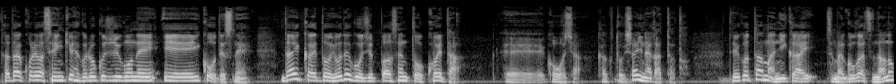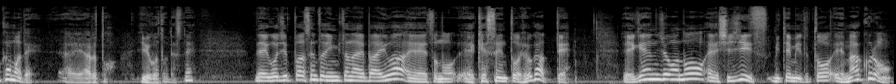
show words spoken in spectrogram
ただこれは1965年以降ですね、第1回投票で50%を超えた、えー、候補者、獲得者はいなかったと。ということは、2回、つまり5月7日までやるということですね。で、50%に満たない場合は、えー、その決選投票があって、えー、現状の支持率見てみると、えー、マクロ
